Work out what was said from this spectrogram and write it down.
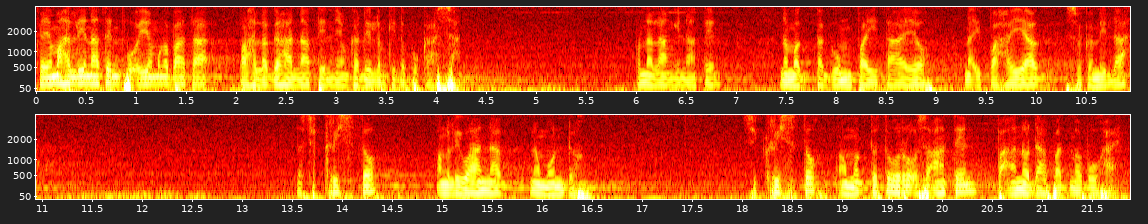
Kaya mahalin natin po yung mga bata, pahalagahan natin yung kanilang kinabukasan. Panalangin natin na magtagumpay tayo na ipahayag sa kanila na si Kristo ang liwanag ng mundo. Si Kristo ang magtuturo sa atin paano dapat mabuhay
